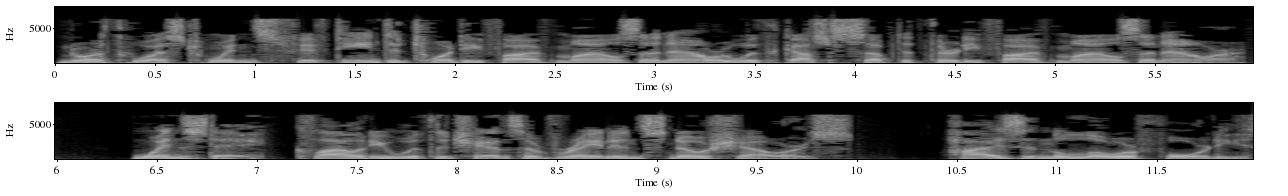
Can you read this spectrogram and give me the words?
Northwest winds 15 to 25 miles an hour with gusts up to 35 miles an hour. Wednesday, cloudy with the chance of rain and snow showers. Highs in the lower 40s.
